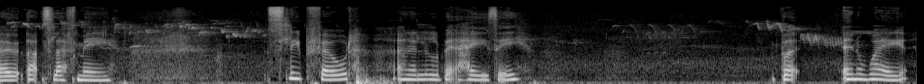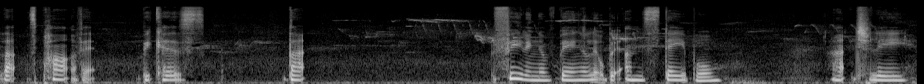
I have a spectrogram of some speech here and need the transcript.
So that's left me sleep filled and a little bit hazy. But in a way, that's part of it because that feeling of being a little bit unstable actually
